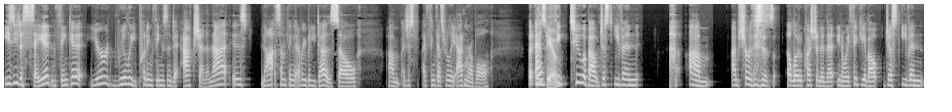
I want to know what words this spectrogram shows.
easy to say it and think it. You're really putting things into action, and that is not something that everybody does. So um, I just I think that's really admirable. But Thank as we you. think too about just even, um, I'm sure this is a loaded question, in that you know we're thinking about just even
